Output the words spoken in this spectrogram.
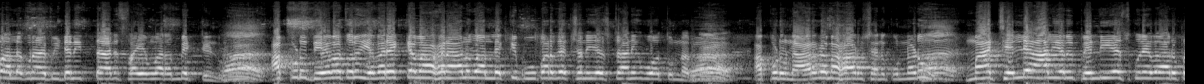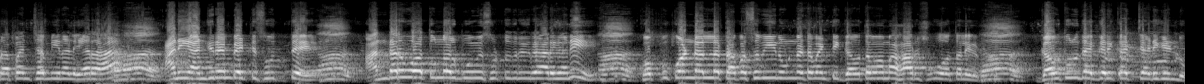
వాళ్ళకు నా బిడ్డనిత్తా అని స్వయంవరం పెట్టిండు అప్పుడు దేవతలు ఎవరెక్కే వాహనాలు వాళ్ళెక్కి భూపరదక్షిణ చేయడానికి పోతున్నారు. అప్పుడు నారద మహర్షి అనుకున్నాడు మా చెల్లె ఆలియను పెళ్ళి చేసుకునేవారు ప్రపంచం మీద లేరా? అని అంజనం పెట్టి చూస్తే అందరూ పోతున్నారు భూమి చుట్టూ తిరిగిరారు గాని కొప్పుకొండల్లో తపస్సు మీద ఉన్నటువంటి గౌతమ మహర్షి పోతలేడు. గౌతుని దగ్గరికి వచ్చి అడిగిండు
